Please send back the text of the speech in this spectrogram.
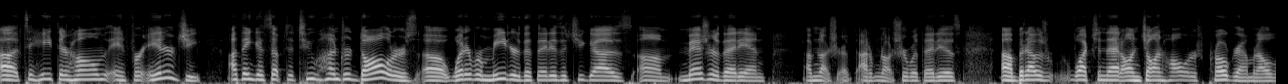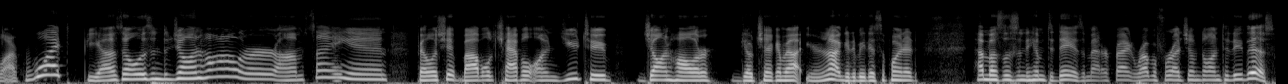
uh, to heat their homes and for energy. I think it's up to two hundred dollars, uh, whatever meter that that is that you guys um, measure that in. I'm not sure. I'm not sure what that is, uh, but I was watching that on John Haller's program, and I was like, "What? If you guys don't listen to John Haller, I'm saying Fellowship Bible Chapel on YouTube. John Haller, go check him out. You're not going to be disappointed." I must listen to him today, as a matter of fact, right before I jumped on to do this.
